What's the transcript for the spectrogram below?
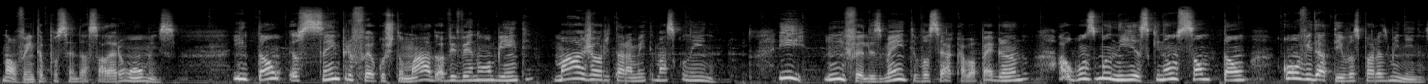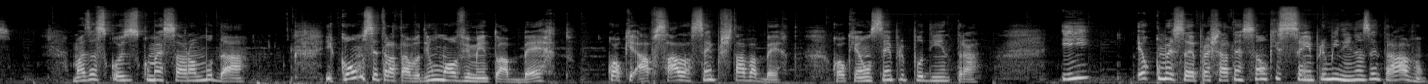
90% da sala eram homens. Então eu sempre fui acostumado a viver num ambiente majoritariamente masculino. E, infelizmente, você acaba pegando algumas manias que não são tão convidativas para as meninas. Mas as coisas começaram a mudar. E como se tratava de um movimento aberto, qualquer, a sala sempre estava aberta, qualquer um sempre podia entrar. E eu comecei a prestar atenção que sempre meninas entravam.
